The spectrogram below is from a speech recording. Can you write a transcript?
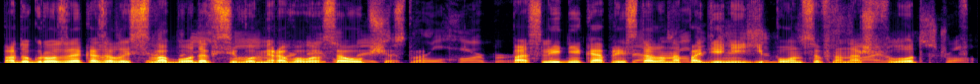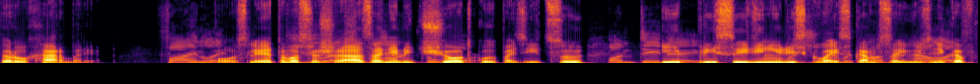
Под угрозой оказалась свобода всего мирового сообщества. Последней каплей стало нападение японцев на наш флот в Перл-Харборе. После этого США заняли четкую позицию и присоединились к войскам союзников,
